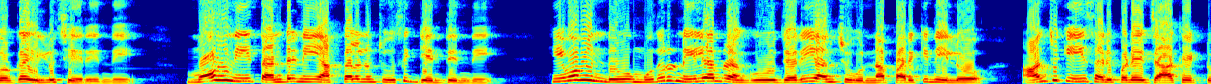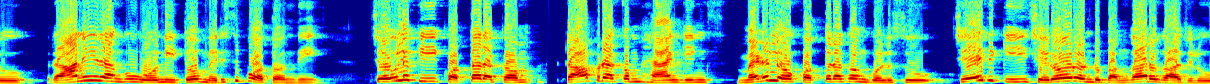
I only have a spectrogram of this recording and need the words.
దుర్గ ఇల్లు చేరింది. మోహిని తండ్రిని అక్కలను చూసి గెంతింది. హిమవిందు ముదురు నీలం రంగు జరీ అంచు ఉన్న పరికినీలో అంచుకి సరిపడే జాకెట్టు రాణి రంగు ఓనీతో మెరిసిపోతోంది. చెవులకి కొత్త రకం టాప్ రకం హ్యాంగింగ్స్ మెడలో కొత్త రకం గొలుసు చేతికి చెరో రెండు బంగారు గాజులు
